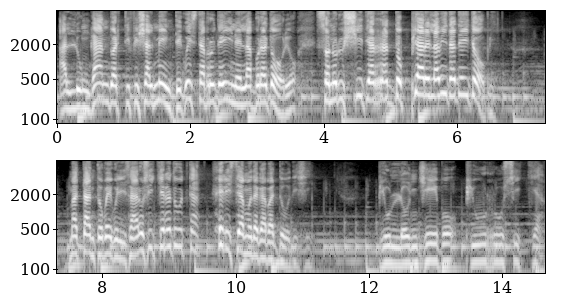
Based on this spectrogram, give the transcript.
Allungando artificialmente questa proteina in laboratorio, sono riusciti a raddoppiare la vita dei topi. Ma tanto poi quelli se la rosicchiano tutta e restiamo da capo a 12. Più longevo, più rosicchia.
